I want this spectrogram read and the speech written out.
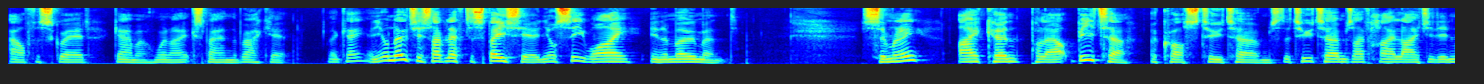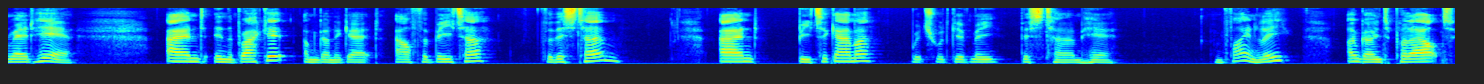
alpha squared gamma when I expand the bracket. Okay, and you'll notice I've left a space here and you'll see why in a moment. Similarly, I can pull out beta across two terms, the two terms I've highlighted in red here. And in the bracket, I'm going to get alpha beta for this term and beta gamma, which would give me this term here. And finally, I'm going to pull out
